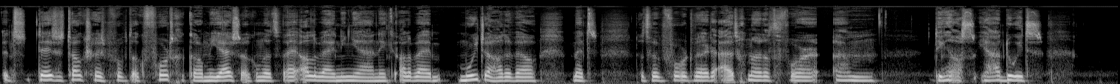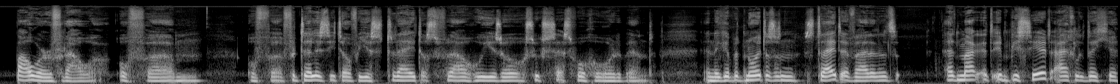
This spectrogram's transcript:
Het, deze talkshow is bijvoorbeeld ook voortgekomen... juist ook omdat wij allebei, Ninja en ik... allebei moeite hadden wel met... dat we bijvoorbeeld werden uitgenodigd voor ehm, dingen als... ja, doe iets powervrouwen. Of, ehm, of eh, vertel eens iets over je strijd als vrouw... hoe je zo succesvol geworden bent. En ik heb het nooit als een strijd ervaren. En het, het, maakt, het impliceert eigenlijk dat je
